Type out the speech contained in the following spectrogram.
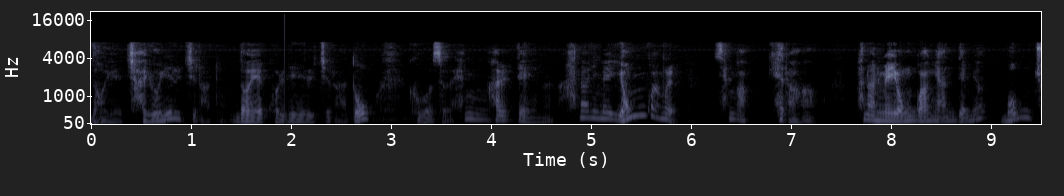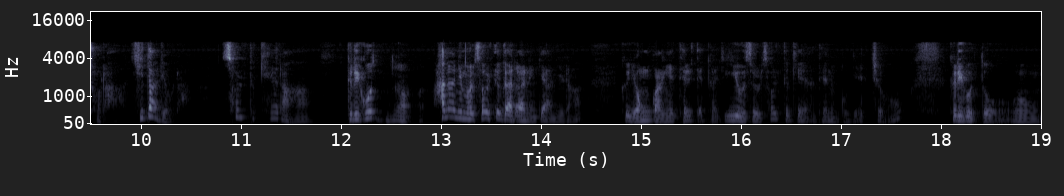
너의 자유일지라도 너의 권리일지라도 그것을 행할 때에는 하나님의 영광을 생각해라. 하나님의 영광이 안 되면 멈춰라. 기다려라. 설득해라. 그리고 어, 하나님을 설득하라는 게 아니라 그 영광이 될 때까지 이웃을 설득해야 되는 거겠죠. 그리고 또 어,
